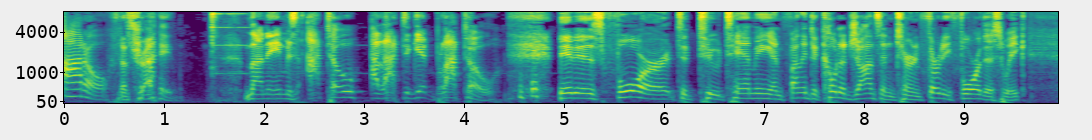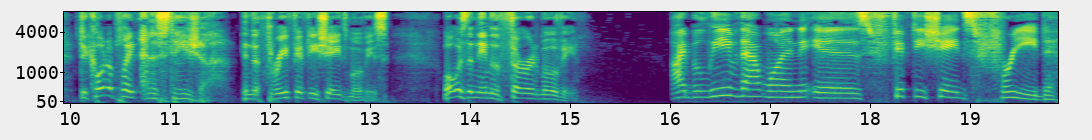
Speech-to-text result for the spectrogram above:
Otto. That's right. My name is Otto. I like to get blotto. it is four to two, Tammy. And finally, Dakota Johnson turned 34 this week. Dakota played Anastasia in the three Fifty Shades movies. What was the name of the third movie? I believe that one is Fifty Shades Freed.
